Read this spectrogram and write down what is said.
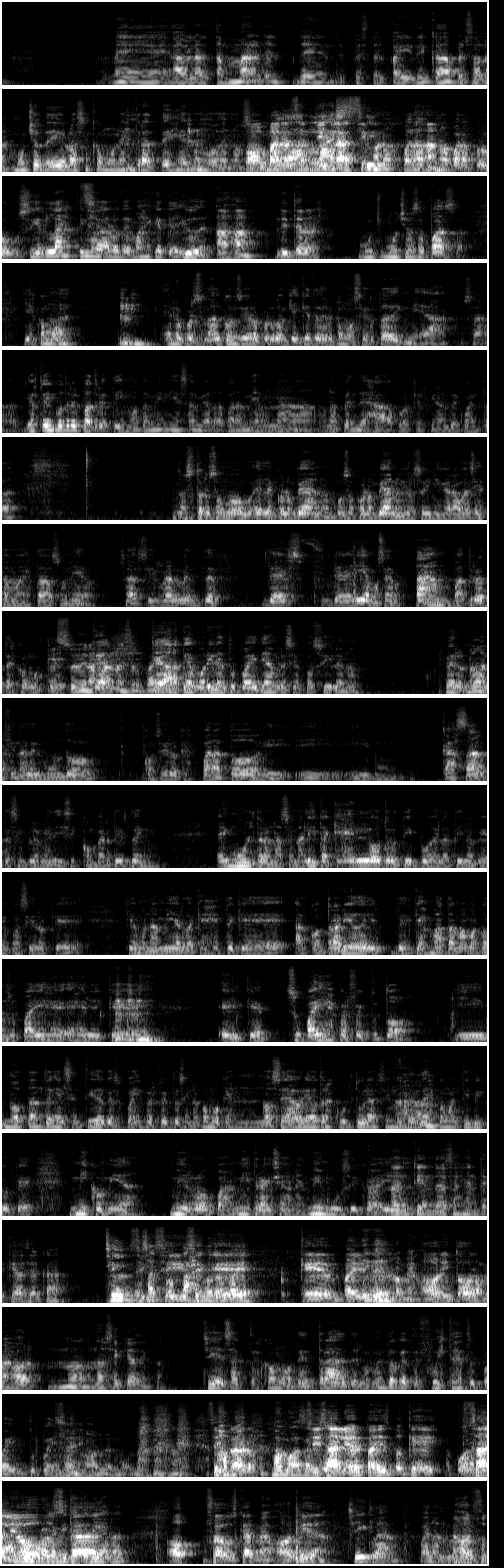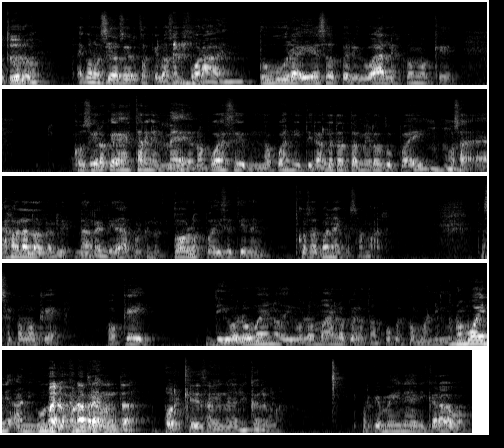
eh, hablar tan mal del, de- de, pues, del país de cada persona. Muchos de ellos lo hacen como una estrategia como de no sé, Como como para dar sentir lástima, lástima. para Ajá. no, para producir lástima Sí. a los demás y que te ayuden. Ajá, literal. Mucho, mucho eso pasa. Y es como, en lo personal considero, perdón, que hay que tener como cierta dignidad. O sea, yo estoy en contra del patriotismo también y esa mierda. Para mí es una, una pendejada, porque al final de cuentas, nosotros somos, él es colombiano, vos sos colombiano, yo soy nicaragüense y estamos en Estados Unidos. O sea, si realmente de- deberíamos ser tan patriotas como que, país. quedarte a morir en tu país de hambre si es posible, ¿no? Pero no, al final el mundo considero que es para todos y, y- y casarte simplemente y convertirte en, en ultranacionalista, que es el otro tipo de latino que yo considero que, que es una mierda, que es este que, al contrario del, del que es matamama con su país, es, es el que el que su país es perfecto todo. Y no tanto en el sentido que su país es perfecto, sino como que no se abre a otras culturas, ¿sí me Ajá. entendés? Como el típico que mi comida, mi ropa, mis tradiciones, mi música. Y... No entiendo esa gente que hace acá. Sí, O sea, exacto, estás dice en otro que, país. que el país es lo mejor y todo lo mejor, no, no sé qué hace acá. Sí, exacto, es como detrás, del momento que te fuiste de tu país, tu país no es el mejor del mundo. Ajá. Sí, Vamos- claro. vamos a hacer Si salió del país porque Por salió a buscar, tenía, ¿no? o fue a buscar mejor vida, Sí, claro. Bueno, mejor futuro. He conocido ciertos que lo hacen por aventura y eso, pero igual es como que considero que debes estar en el medio, no puedes ir- no puedes ni tirarle tanta mierda a tu país, o sea, es hablar la, reali- la realidad, porque no- todos los países tienen cosas buenas y cosas malas. Entonces como que, ok, digo lo bueno, digo lo malo, pero tampoco es como, no me voy a ninguno de Bueno, los una extremos. pregunta, ¿por qué se viene de Nicaragua? ¿Por qué me vine de Nicaragua?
